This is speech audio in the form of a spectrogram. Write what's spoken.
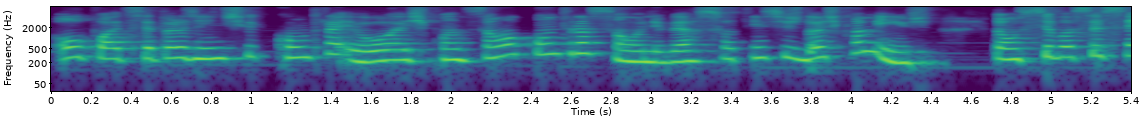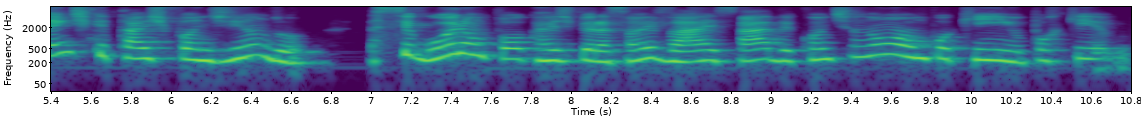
ou pode ser para a gente contrair, ou a expansão ou a contração. O universo só tem esses dois caminhos. Então, se você sente que está expandindo, segura um pouco a respiração e vai, sabe? Continua um pouquinho, porque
